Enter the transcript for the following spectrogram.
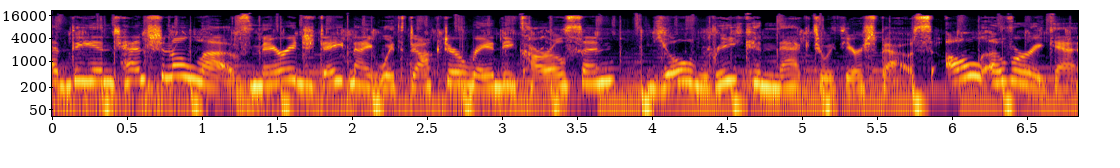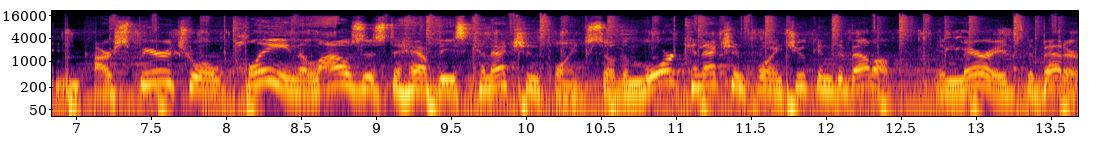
At the Intentional Love Marriage Date Night with Dr. Randy Carlson, you'll reconnect with your spouse all over again. Our spiritual plane allows us to have these connection points. So, the more connection points you can develop in marriage, the better.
